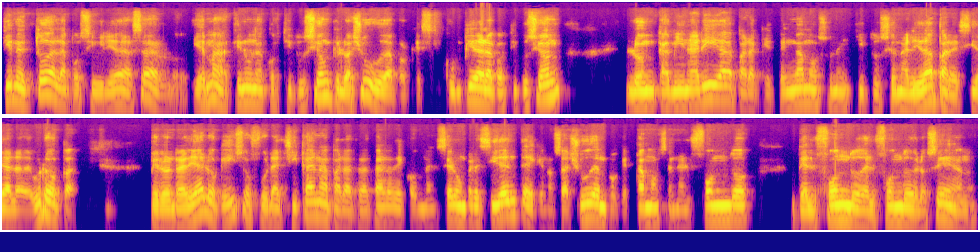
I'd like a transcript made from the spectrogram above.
tiene toda la posibilidad de hacerlo. Y además, tiene una constitución que lo ayuda, porque si cumpliera la constitución, lo encaminaría para que tengamos una institucionalidad parecida a la de Europa. Pero en realidad lo que hizo fue una chicana para tratar de convencer a un presidente de que nos ayuden porque estamos en el fondo del fondo del fondo del océano.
